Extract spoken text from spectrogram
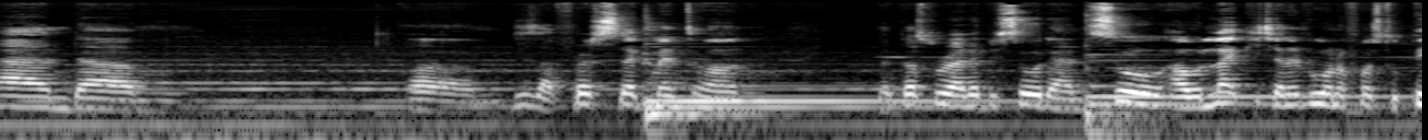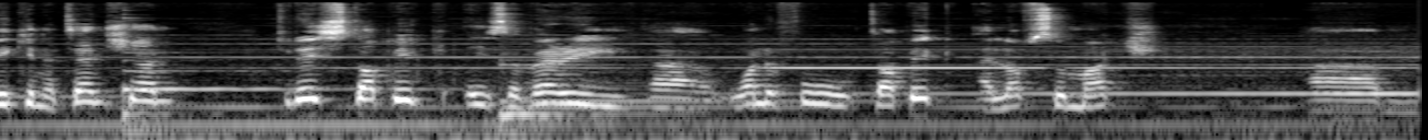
and um, um, this is our first segment on the Gospel Ride episode. And so I would like each and every one of us to pay keen attention. Today's topic is a very uh, wonderful topic I love so much. Um,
